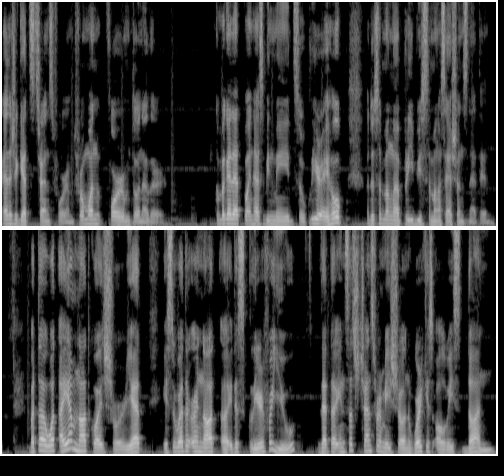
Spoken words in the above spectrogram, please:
energy gets transformed from one form to another. Kumbaga that point has been made so clear, I hope, doon sa mga previous sa mga sessions natin. But uh, what I am not quite sure yet is whether or not uh, it is clear for you that uh, in such transformation, work is always done.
